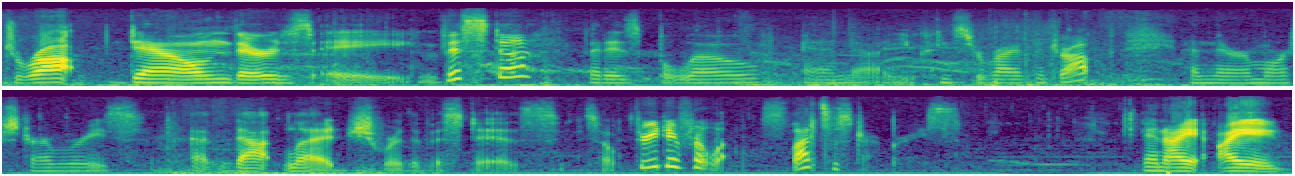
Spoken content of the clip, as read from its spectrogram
drop down, there's a vista that is below, and uh, you can survive the drop. And there are more strawberries at that ledge where the vista is. So three different levels, lots of strawberries. And I, I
